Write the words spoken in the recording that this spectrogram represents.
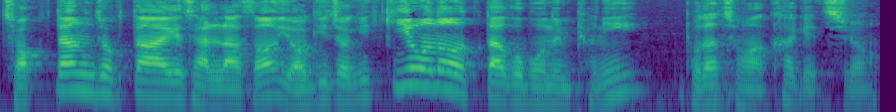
적당적당하게 잘라서 여기저기 끼워 넣었다고 보는 편이 보다 정확하겠죠.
